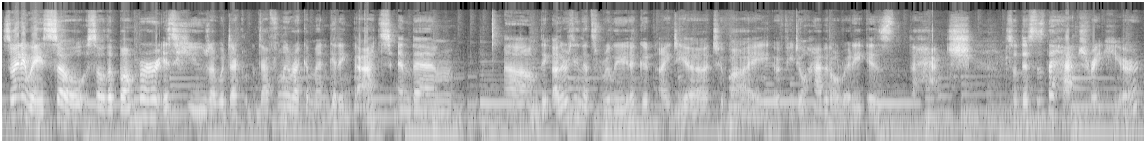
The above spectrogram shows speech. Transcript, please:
So, anyway, so so the bumper is huge. I would definitely recommend getting that, and then. Um, the other thing that's really a good idea to buy, if you don't have it already, is the hatch. So this is the hatch right here.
